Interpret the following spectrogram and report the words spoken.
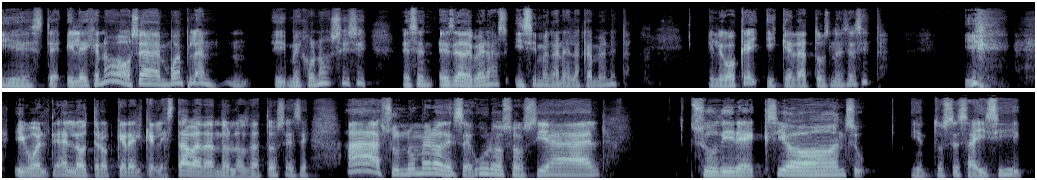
Y, este, y le dije, no, o sea, en buen plan. Y me dijo, no, sí, sí, es, es de de veras y sí me gané la camioneta. Y le digo, ok, ¿y qué datos necesita? Y, y voltea el otro, que era el que le estaba dando los datos, ese, ah, su número de seguro social, su dirección, su... Y entonces ahí sí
